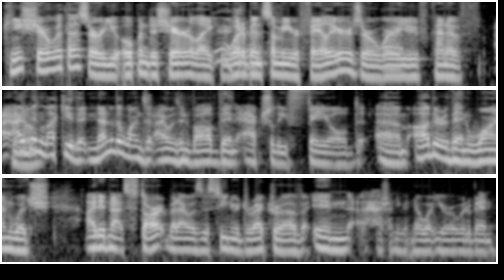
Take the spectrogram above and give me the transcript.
Can you share with us, or are you open to share, like, yeah, what sure. have been some of your failures, or where uh, you've kind of? You I, have been lucky that none of the ones that I was involved in actually failed, um, other than one which I did not start, but I was a senior director of in. Gosh, I don't even know what year it would have been.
